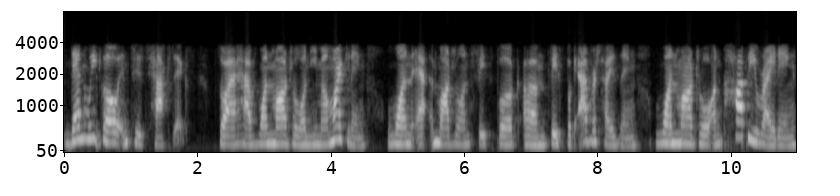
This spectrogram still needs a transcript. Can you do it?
then we go into tactics. So I have one module on email marketing, one a- module on Facebook, um, Facebook advertising, one module on copywriting,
